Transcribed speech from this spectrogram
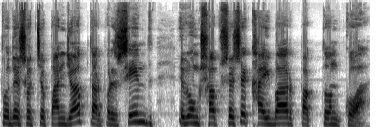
প্রদেশ হচ্ছে পাঞ্জাব, তারপরে সিন্ধ এবং সবশেষে খাইবার পাক্তন কোয়া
